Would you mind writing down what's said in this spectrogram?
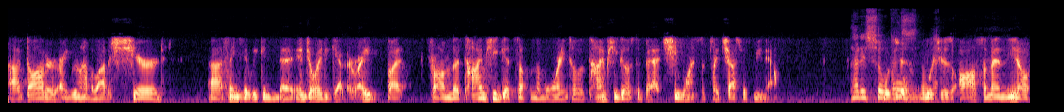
uh, daughter? Right? We don't have a lot of shared uh, things that we can uh, enjoy together, right? But from the time she gets up in the morning till the time she goes to bed, she wants to play chess with me now. That is so which cool. Is, which is awesome, and you know,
